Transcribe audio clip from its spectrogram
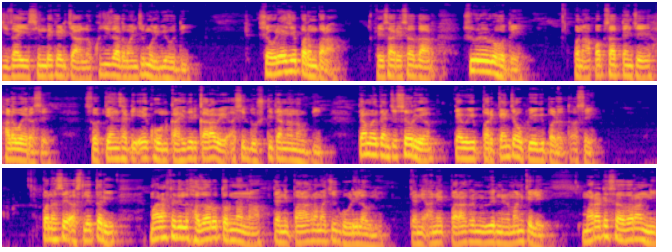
जिजाई सिंदखेडच्या लखुजी जाधवांची मुलगी होती. शौर्याची परंपरा हे सारे सरदार शूरवीर होते. पण आपापसात त्यांचे हाडवैर असे. स्वकीयांसाठी एक होऊन काहीतरी करावे अशी दृष्टी त्यांना नव्हती. त्यामुळे त्यांचे शौर्य त्यावेळी परक्यांच्या उपयोगी पडत असे. पण असे असले तरी महाराष्ट्रातील हजारो तरुणांना त्यांनी पराक्रमाची गोडी लावली. त्यांनी अनेक पराक्रमी वीर निर्माण केले. मराठी सरदारांनी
